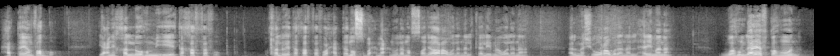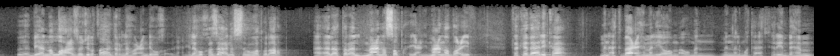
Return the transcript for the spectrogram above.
حتى ينفضوا. يعني خلوهم يتخففوا. خلوا يتخففوا حتى نصبح نحن لنا الصدارة ولنا الكلمة ولنا المشورة ولنا الهيمنة. وهم لا يفقهون بأن الله عز وجل قادر له عنده يعني له خزائن السماوات والأرض. ألا ترى المعنى سطحي يعني معنى ضعيف. فكذلك من أتباعهم اليوم أو من من المتأثرين بهم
